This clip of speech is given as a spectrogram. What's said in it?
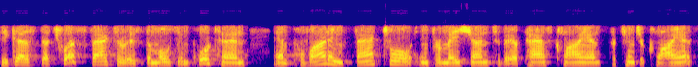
because the trust factor is the most important and providing factual information to their past clients, potential clients,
